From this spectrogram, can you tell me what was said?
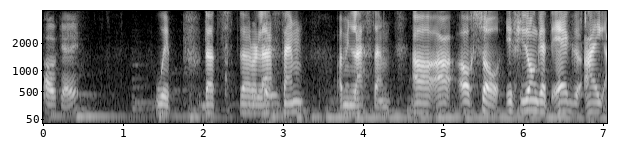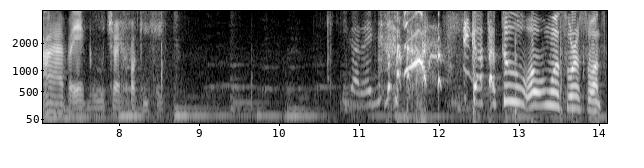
Okay. Whip. That's the last time. I mean, last time. Uh, uh, oh, so, if you don't get egg, I, I have egg, which I fucking hate. He got egg. you got the two almost worst ones.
